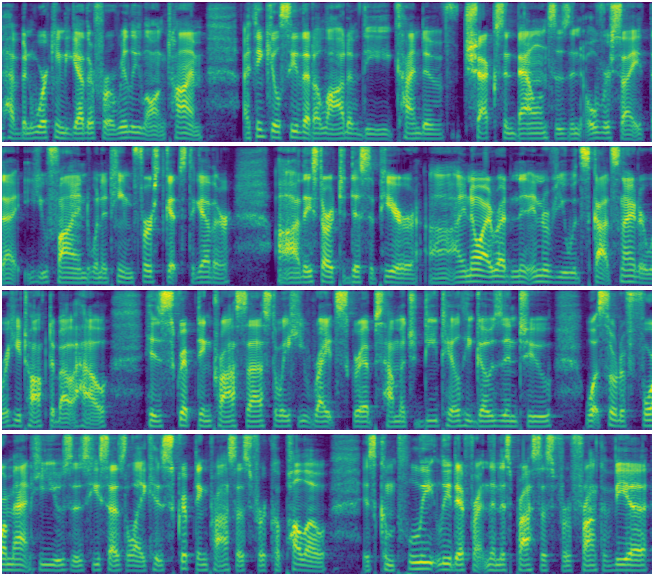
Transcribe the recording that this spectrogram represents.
have been working together for a really long time, I think you'll see that a lot of the kind of checks and balances and oversight that you find when a team first gets together, uh, they start to disappear. Uh, I know I read in an interview with Scott Snyder where he talked about how his scripting process, the way he writes scripts, how much detail he goes into, what sort of format he uses. He says like his scripting process for Capullo is completely different than his process for Francavilla,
